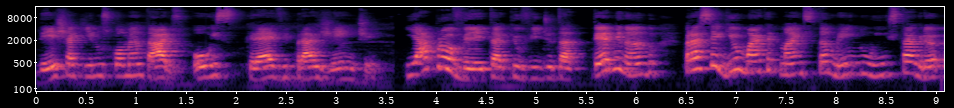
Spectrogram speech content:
Deixa aqui nos comentários ou escreve pra gente. E aproveita que o vídeo está terminando para seguir o Market Minds também no Instagram,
